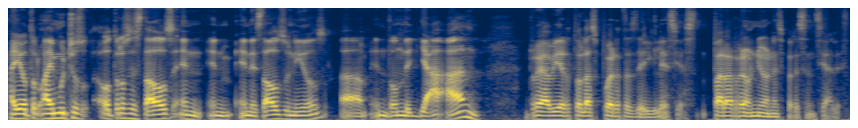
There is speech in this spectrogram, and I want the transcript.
Hay, otro, hay muchos otros estados en, Estados Unidos en donde ya han reabierto las puertas de iglesias para reuniones presenciales.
